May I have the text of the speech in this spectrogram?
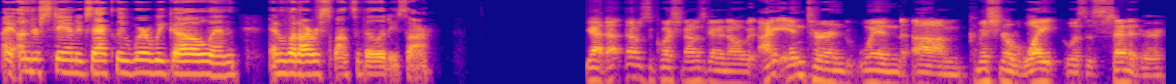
I understand exactly where we go and, and what our responsibilities are. Yeah, that, that was the question I was going to know. I interned when um, Commissioner White was a senator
